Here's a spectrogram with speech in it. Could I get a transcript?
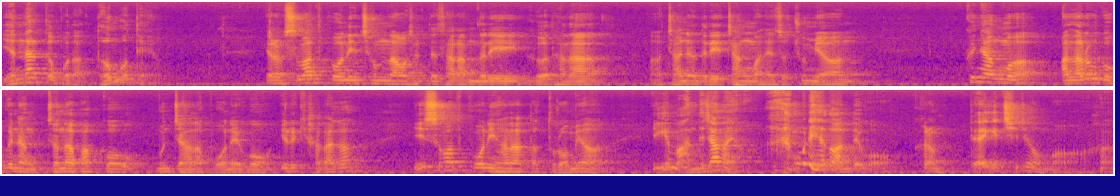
옛날 것보다 더 못해요. 여러분 스마트폰이 처음 나왔을 때 사람들이 그것 하나 어, 자녀들이 장만해서 주면 그냥 뭐 아날로그 그냥 전화 받고 문자 하나 보내고 이렇게 하다가 이 스마트폰이 하나 딱 들어오면 이게 뭐 안 되잖아요. 아무리 해도 안 되고 그럼 떼기 치죠 뭐.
